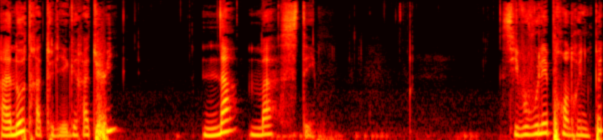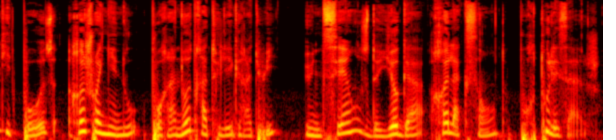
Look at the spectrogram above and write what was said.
Un autre atelier gratuit, Namasté. Si vous voulez prendre une petite pause, rejoignez-nous pour un autre atelier gratuit, une séance de yoga relaxante pour tous les âges.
